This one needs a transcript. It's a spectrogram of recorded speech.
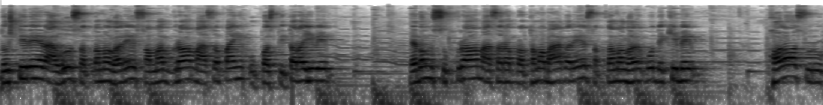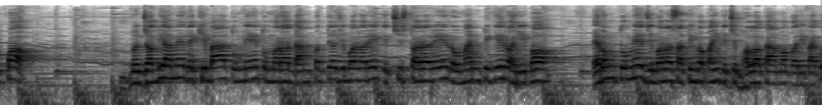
ଦୃଷ୍ଟିରେ ରାହୁ ସପ୍ତମ ଘରେ ସମଗ୍ର ମାସ ପାଇଁ ଉପସ୍ଥିତ ରହିବେ ଏବଂ ଶୁକ୍ର ମାସର ପ୍ରଥମ ଭାଗରେ ସପ୍ତମ ଘରକୁ ଦେଖିବେ। ଫଳସ୍ୱରୂପ ଯଦି ଆମେ ଦେଖିବା ତୁମେ ତୁମର ଦାମ୍ପତ୍ୟ ଜୀବନରେ କିଛି ସ୍ତରରେ ରୋମାଣ୍ଟିକ ରହିବ ଏବଂ ତୁମେ ଜୀବନସାଥୀଙ୍କ ପାଇଁ କିଛି ଭଲ କାମ କରିବାକୁ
